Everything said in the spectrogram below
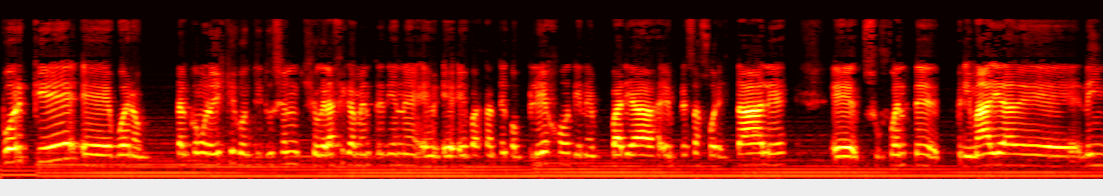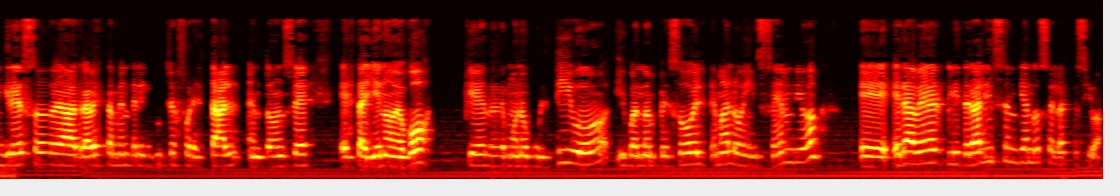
Porque, eh, bueno, tal como lo dije, Constitución geográficamente tiene, es, bastante complejo, tiene varias empresas forestales, eh, su fuente primaria de, de ingresos a través también de la industria forestal, entonces está lleno de bosques, de monocultivo, y cuando empezó el tema de los incendios, eh, era ver literal incendiándose la ciudad.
